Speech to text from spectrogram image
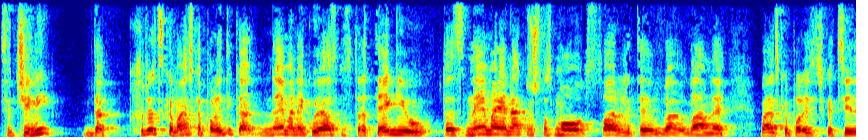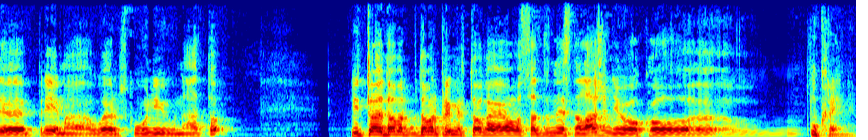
se čini da hrvatska vanjska politika nema neku jasnu strategiju, to nema je nakon što smo ostvarili te glavne vanjsko političke ciljeve prijema u Europsku uniju u NATO. I to je dobar, dobar primjer toga je ovo sad nesnalaženje oko uh, Ukrajine.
